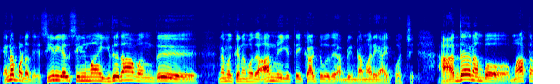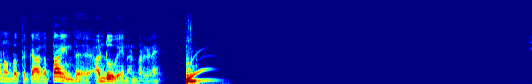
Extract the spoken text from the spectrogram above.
என்ன பண்ணுறது சீரியல் சினிமா இதுதான் வந்து நமக்கு நமது ஆன்மீகத்தை காட்டுவது அப்படின்ற மாதிரி ஆகிப்போச்சு அதை நம்ம மாற்றணுன்றதுக்காகத்தான் இந்த அண்டுவே நண்பர்களே.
